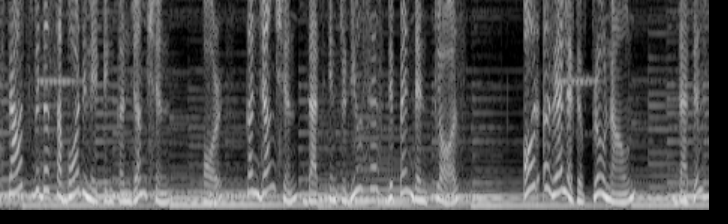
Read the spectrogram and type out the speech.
starts with a subordinating conjunction or conjunction that introduces dependent clause or a relative pronoun, that is,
